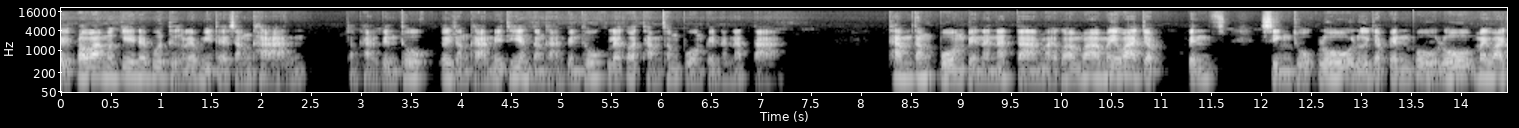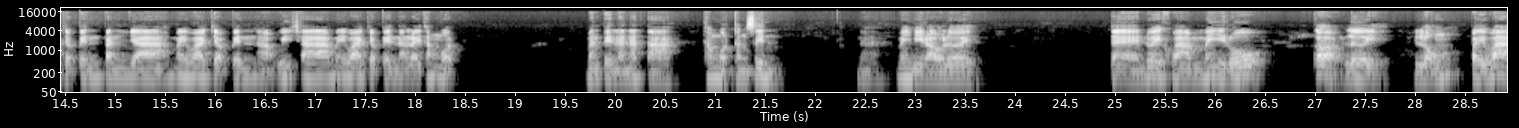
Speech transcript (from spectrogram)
ย เพราะว่าเมื่อกี้ได้พูดถึงแล้วมีแต่สังขาร สังขารเป็นทุกข์เอ้ยสังขารไม่เที่ยงสังขารเป็นทุกข์แล้วก็ทำทั้งปวงเป็นอนัตตาทำทั้งปวงเป็นอนัตตา หมายความว่าไม่ว่าจะเป็นสิ่งถูกรู้หรือจะเป็นผู้รู้ ไม่ว่าจะเป็นปัญญา ไม่ว่าจะเป็นอวิชชา ไม่ว่าจะเป็นอะไรทั้งหมด มันเป็นอนัตตาทั้งหมดทั้งสิ้นนะไม่มีเราเลย แต่ด้วยความไม่รู้ก็เลยหลงไปว่า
